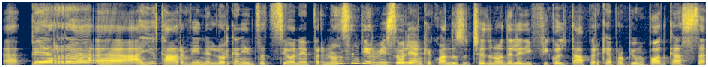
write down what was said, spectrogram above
eh, per eh, aiutarvi nell'organizzazione trasmissione per non sentirvi soli anche quando succedono delle difficoltà, perché è proprio un podcast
